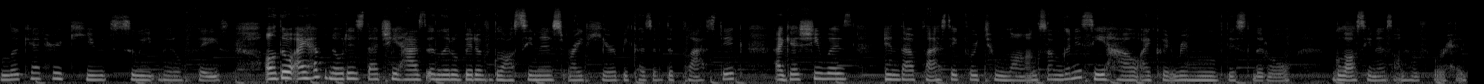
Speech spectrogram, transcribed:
Look at her cute, sweet little face. Although I have noticed that she has a little bit of glossiness right here because of the plastic. I guess she was in that plastic for too long. So I'm going to see how I could remove this little glossiness on her forehead.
